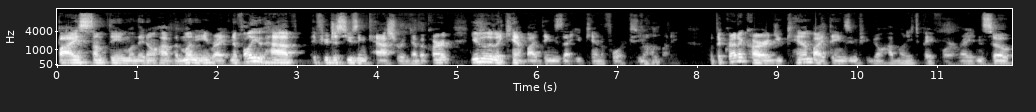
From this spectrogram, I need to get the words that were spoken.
buy something when they don't have the money, right? And if all you have, if you're just using cash or a debit card, you literally can't buy things that you can't afford because you don't have money. With the credit card, you can buy things if you don't have money to pay for it, right? And so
